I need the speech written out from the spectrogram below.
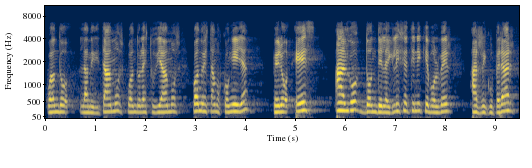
cuando la meditamos, cuando la estudiamos, cuando estamos con ella, pero es algo donde la iglesia tiene que volver a recuperar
